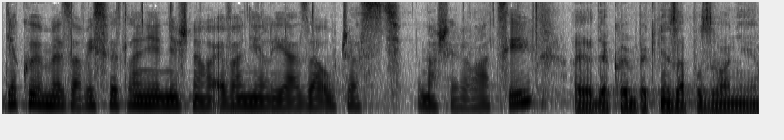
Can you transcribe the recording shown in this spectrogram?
Ďakujeme za vysvetlenie dnešného evanielia, za účasť v našej relácii. A ja ďakujem pekne za pozvanie.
